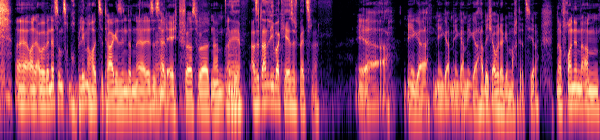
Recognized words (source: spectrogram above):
äh, aber wenn das unsere Probleme heutzutage sind, dann äh, ist es ja. halt echt First World. Ne? Also, nee, also dann lieber Käsespätzle. Ja, mega, mega, mega, mega. Habe ich auch wieder gemacht jetzt hier. Eine Freundin am,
